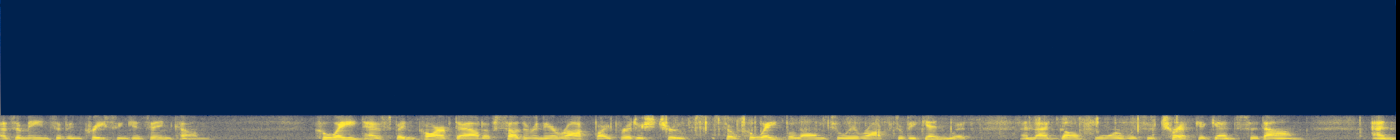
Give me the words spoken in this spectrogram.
as a means of increasing his income. Kuwait has been carved out of southern Iraq by British troops, so Kuwait belonged to Iraq to begin with and that Gulf War was a trick against Saddam. And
